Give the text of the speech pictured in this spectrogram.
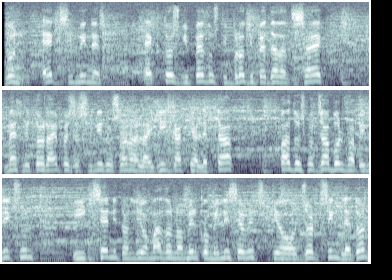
σχεδόν 6 μήνες εκτός γηπέδου στην πρώτη πεντάδα της ΑΕΚ. Μέχρι τώρα έπαιζε συνήθως σαν αλλαγή κάποια λεπτά. Πάντως στο τζάμπολ θα πηδήξουν οι ξένοι των δύο ομάδων, ο Μίρκο Μιλίσεβιτς και ο Τζορτ Σίγκλετον.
